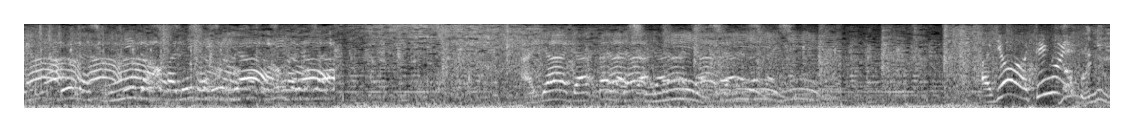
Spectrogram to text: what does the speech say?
tengoklah sini dah kalau Sofia. Ayah, datanglah sini. Ayah, tengok. Apa ni?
